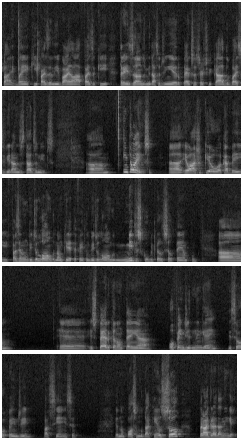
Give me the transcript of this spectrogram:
vai, vai aqui, faz ali, vai lá, faz aqui, três anos, me dá seu dinheiro, pega seu certificado, vai se virar nos Estados Unidos. Então é isso. Uh, eu acho que eu acabei fazendo um vídeo longo, não queria ter feito um vídeo longo, me desculpe pelo seu tempo. É, espero que eu não tenha ofendido ninguém, e se eu ofendi, paciência, eu não posso mudar quem eu sou para agradar ninguém.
